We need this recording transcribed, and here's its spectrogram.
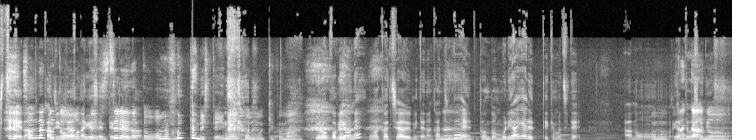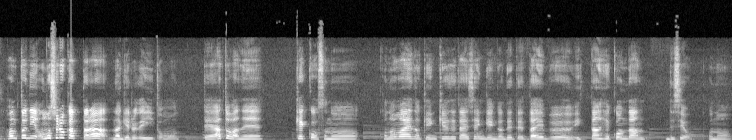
失礼な感じじゃ投げ銭って失礼だと思ったりしていないと思うけどまあ。喜びをね分かち合うみたいな感じで、うん、どんどん盛り上げるっていう気持ちであの、うん、やってほしいです。本当に面白かったら投げるでいいと思う。であとはね結構そのこの前の緊急事態宣言が出てだいぶ一旦へこんだんですよ。この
